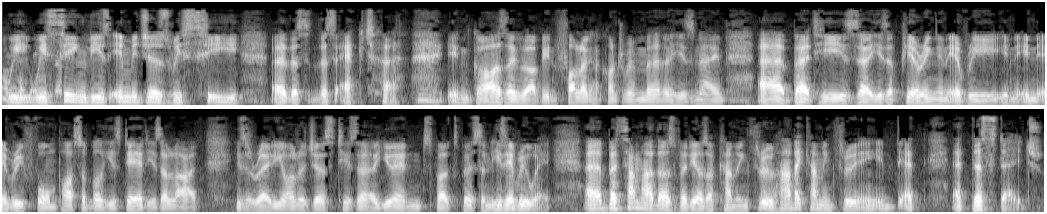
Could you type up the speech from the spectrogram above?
we we seeing these images. We see uh, this this actor in Gaza who I've been following. I can't remember his name, uh, but he's uh, he's appearing in every in in every form possible. He's dead. He's alive. He's a radiologist. He's a UN spokesperson. He's everywhere. Uh, but somehow those videos are coming through. How are they coming through in, at at this stage?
